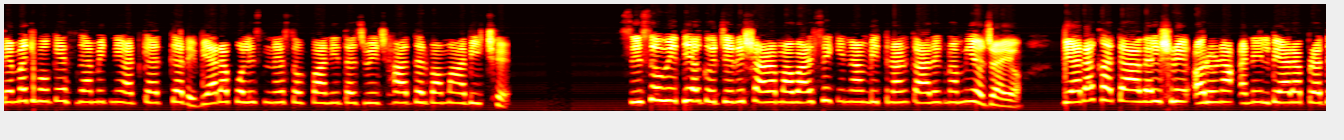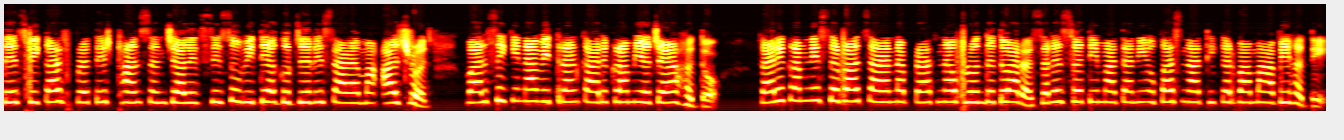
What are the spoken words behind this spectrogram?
તેમજ મુકેશ ગામિતની અટકાયત કરી વ્યારા પોલીસને સોંપવાની તજવીજ હાથ ધરવામાં આવી છે. શિશુ વિદ્યા ગુજરી શાળામાં વાર્ષિક ઇનામ વિતરણ કાર્યક્રમ યોજાયો. વ્યારા ખાતે આવેલ શ્રી અરુણા અનિલ વ્યારા પ્રદેશ વિકાસ પ્રતિષ્ઠાન સંચાલિત શિશુ વિદ્યા ગુજરી શાળામાં આજરોજ વાર્ષિક ઇનામ વિતરણ કાર્યક્રમ યોજાયો હતો. કાર્યક્રમની શરૂઆત શાળાના પ્રાર્થના વૃંદ દ્વારા સરસ્વતી માતાની ઉપાસનાથી કરવામાં આવી હતી.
